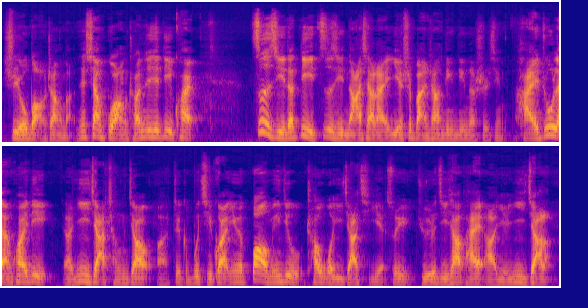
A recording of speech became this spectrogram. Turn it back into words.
是有保障的。那像广传这些地块。自己的地自己拿下来也是板上钉钉的事情。海珠两块地啊，溢价成交啊，这个不奇怪，因为报名就超过一家企业，所以举了几下牌啊，也溢价了。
